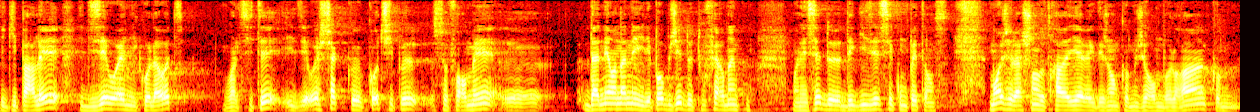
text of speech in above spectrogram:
et qui parlait. Il disait ouais Nicolas Haute, on va le citer. Il disait ouais chaque coach il peut se former euh, d'année en année. Il n'est pas obligé de tout faire d'un coup. On essaie de déguiser ses compétences. Moi, j'ai la chance de travailler avec des gens comme Jérôme Vollerin, comme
